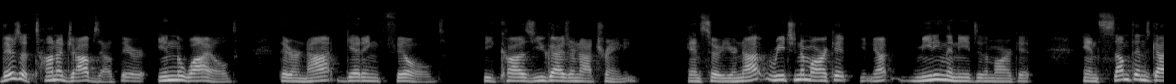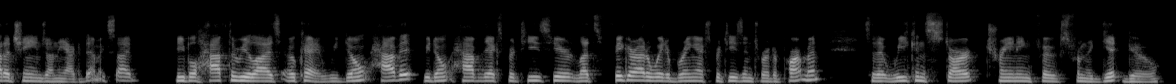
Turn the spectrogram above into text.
There's a ton of jobs out there in the wild that are not getting filled because you guys are not training. And so you're not reaching the market, you're not meeting the needs of the market, and something's got to change on the academic side. People have to realize okay, we don't have it, we don't have the expertise here. Let's figure out a way to bring expertise into our department so that we can start training folks from the get go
